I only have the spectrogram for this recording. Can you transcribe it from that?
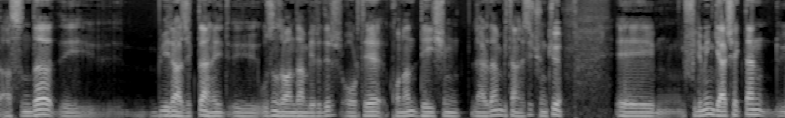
aslında e, birazcık da hani e, uzun zamandan beridir ortaya konan değişimlerden bir tanesi. Çünkü e, filmin gerçekten e,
